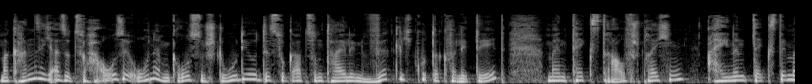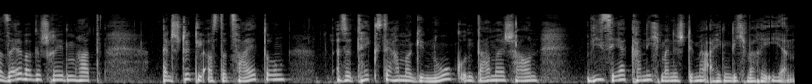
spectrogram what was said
Man kann sich also zu Hause ohne einem großen Studio, das sogar zum Teil in wirklich guter Qualität, meinen Text draufsprechen, einen Text, den man selber geschrieben hat, ein Stückel aus der Zeitung. Also Texte haben wir genug und da mal schauen, wie sehr kann ich meine Stimme eigentlich variieren.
